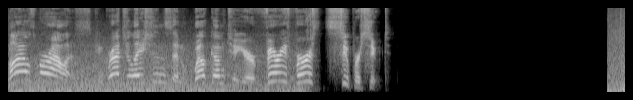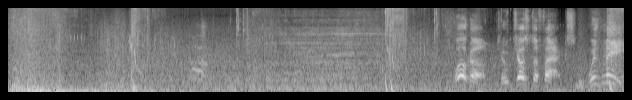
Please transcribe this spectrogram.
Miles Morales, congratulations and welcome to your very first super suit. Welcome to Just the Facts with me,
